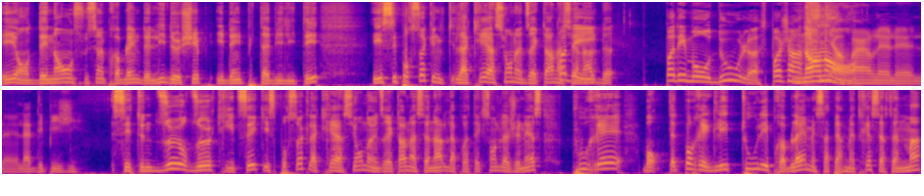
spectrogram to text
Et on dénonce aussi un problème de leadership et d'imputabilité. Et c'est pour ça que la création d'un directeur national des- de... Pas des mots doux, là. C'est pas gentil Non, non. envers le- le- le- la DPJ. C'est une dure, dure critique et c'est pour ça que la création d'un directeur national de la protection de la jeunesse pourrait, bon, peut-être pas régler tous les problèmes, mais ça permettrait certainement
